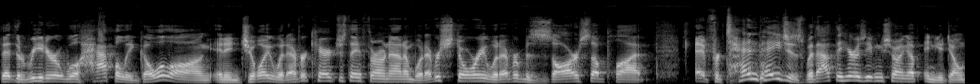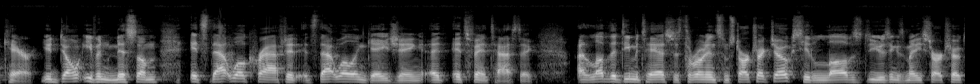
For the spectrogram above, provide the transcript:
that the reader will happily go along and enjoy whatever characters they've thrown at them, whatever story, whatever bizarre subplot Eh, for 10 pages without the heroes even showing up and you don't care. You don't even miss them. It's that well crafted. It's that well engaging. It, it's fantastic. I love that DeMatteis has thrown in some Star Trek jokes. He loves using as many Star Trek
